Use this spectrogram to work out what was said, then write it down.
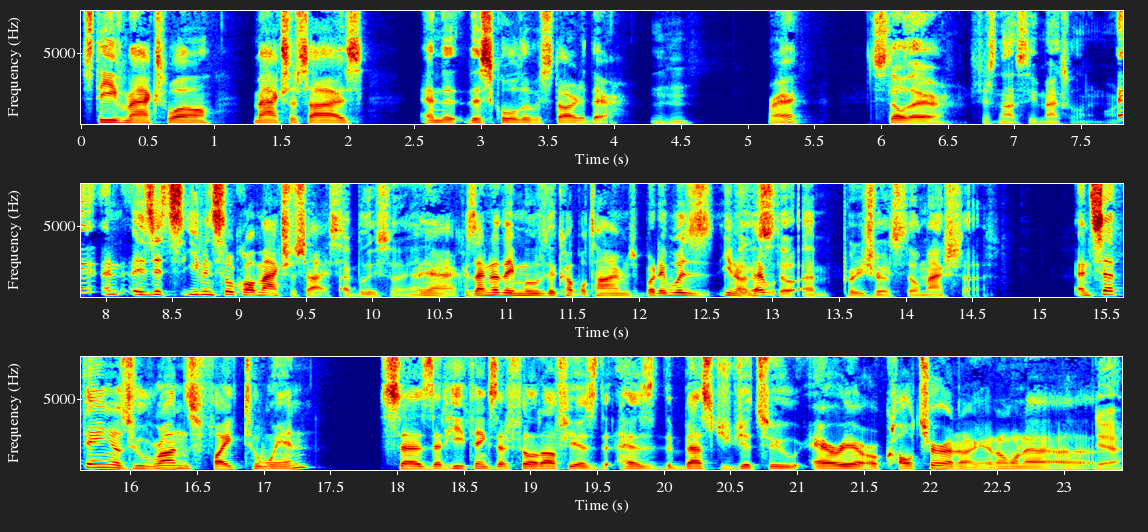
Steve Maxwell, Maxercise, and the, the school that was started there. hmm Right. Still there. It's just not Steve Maxwell anymore. And is it even still called Maxercise? I believe so. Yeah. Yeah, because I know they moved a couple times, but it was you I know think that, it's still. I'm pretty sure it's still Maxercise. and Seth Daniels, who runs Fight to Win, says that he thinks that Philadelphia has, has the best jujitsu area or culture. I don't, I don't want to. Uh, Yeah.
